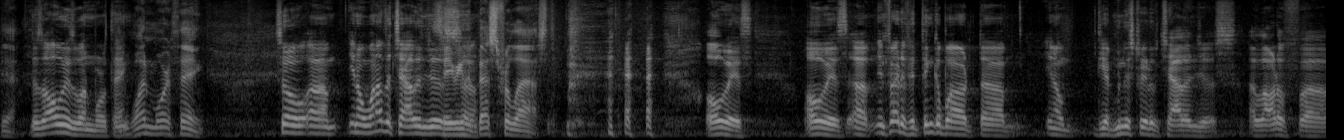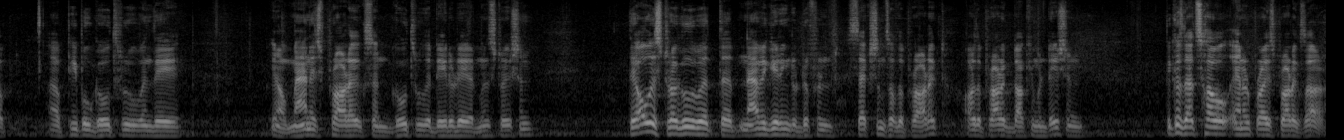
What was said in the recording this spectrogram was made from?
Yeah. There's always one more thing. One more thing. So, um, you know, one of the challenges... Saving uh, the best for last. always, always. Uh, in fact, if you think about uh, you know the administrative challenges, a lot of uh, uh, people go through when they you know manage products and go through the day-to-day -day administration. they always struggle with uh, navigating to different sections of the product or the product documentation because that's how enterprise products are.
